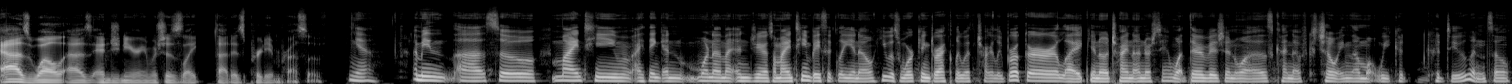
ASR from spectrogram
as well as engineering, which is like that is pretty impressive. Yeah. I mean, uh, so my team, I think, and one of my engineers on my team, basically, you know, he was working directly with Charlie Brooker, like, you know, trying to understand what their vision was, kind of showing them what we could could do, and so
